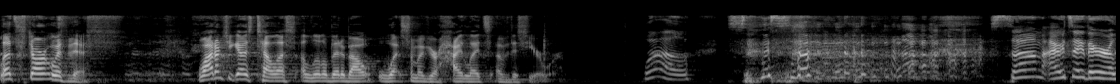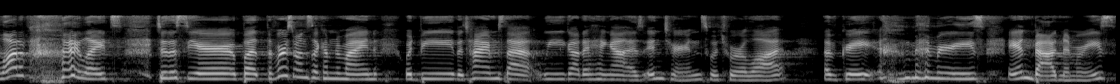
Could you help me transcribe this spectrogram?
let's start with this. Why don't you guys tell us a little bit about what some of your highlights of this year were? Well, so, so, some, I would say there are a lot of highlights to this year, but the first ones that come to mind would be the times that we got to hang out as interns, which were a lot of great memories and bad memories,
